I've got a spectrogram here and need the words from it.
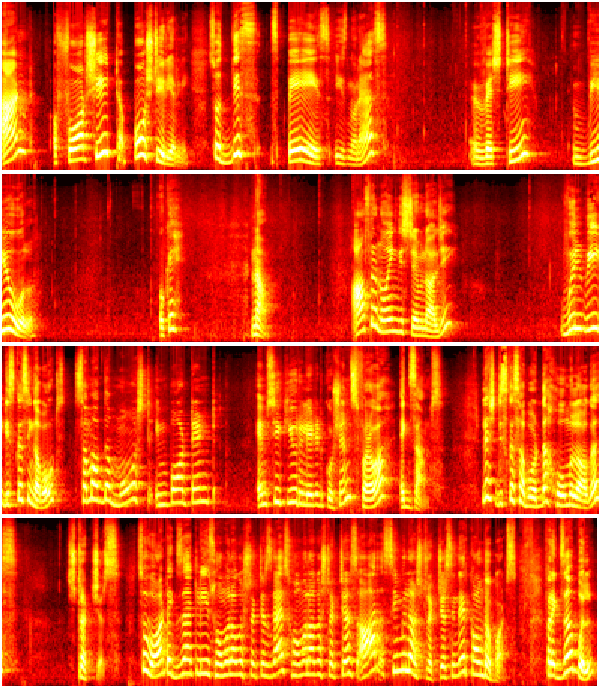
and a fourchette posteriorly. So this space is known as vestibule. Okay? Now after knowing this terminology we'll be discussing about some of the most important MCQ related questions for our exams. Let's discuss about the homologous structures. So what exactly is homologous structures guys? Homologous structures are similar structures in their counterparts. For example,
